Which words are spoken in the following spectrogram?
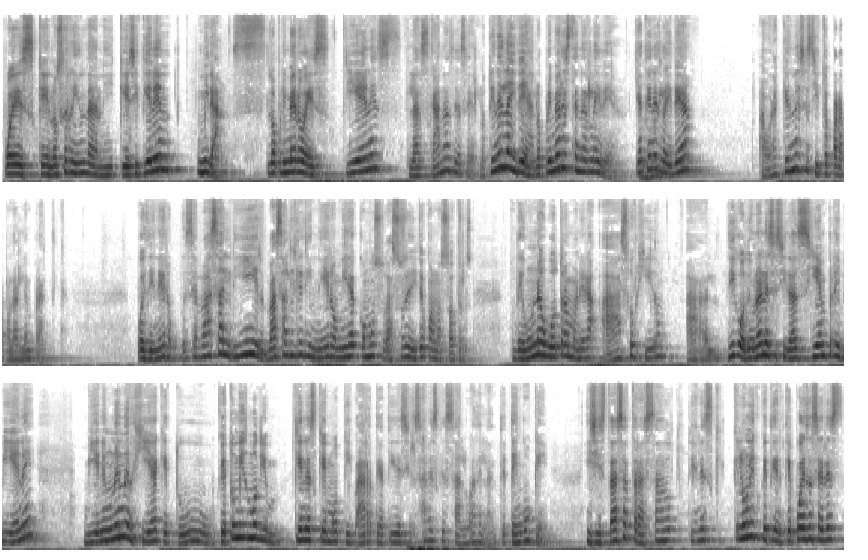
Pues que no se rindan y que si tienen, mira, lo primero es, tienes las ganas de hacerlo, tienes la idea, lo primero es tener la idea. Ya tienes la idea, ahora ¿qué necesito para ponerla en práctica? Pues dinero, pues se va a salir, va a salir el dinero, mira cómo ha sucedido con nosotros. De una u otra manera ha surgido, digo, de una necesidad siempre viene, viene una energía que tú, que tú mismo tienes que motivarte a ti, decir, sabes que salgo adelante, tengo que. Y si estás atrasado, tú tienes que, que lo único que, tienes, que puedes hacer es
